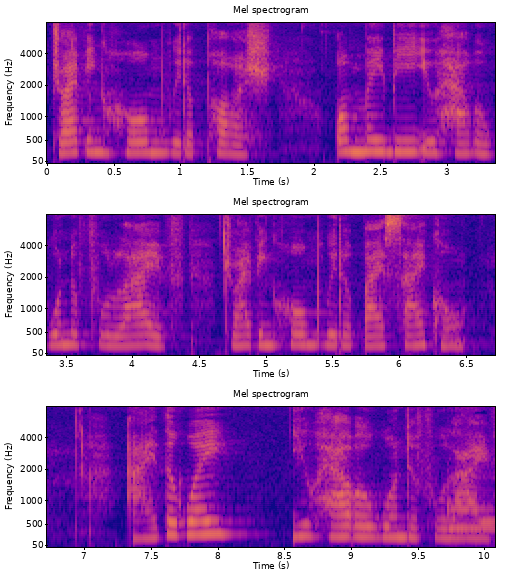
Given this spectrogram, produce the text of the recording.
driving home with a Porsche, or maybe you have a wonderful life, driving home with a bicycle. Either way, you have a wonderful life.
